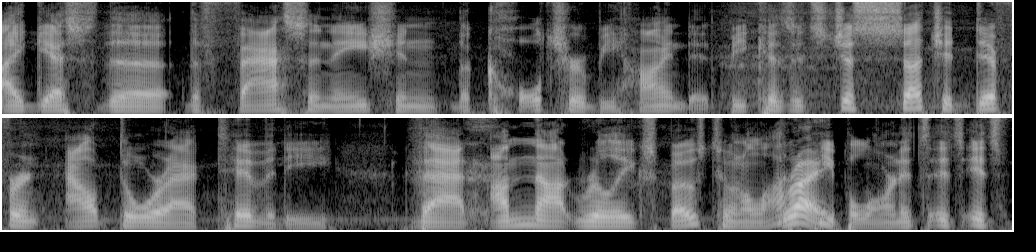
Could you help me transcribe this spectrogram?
I guess the the fascination, the culture behind it, because it's just such a different outdoor activity that I'm not really exposed to, and a lot Right. of people aren't. It's it's it's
